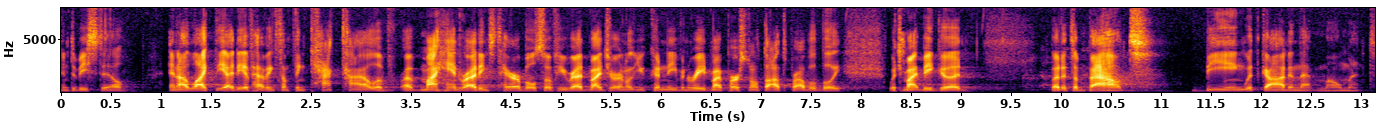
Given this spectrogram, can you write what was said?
and to be still. And I like the idea of having something tactile. Of, of, my handwriting's terrible, so if you read my journal, you couldn't even read my personal thoughts probably, which might be good. But it's about being with God in that moment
